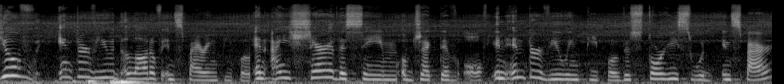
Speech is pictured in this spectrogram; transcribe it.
You've interviewed a lot of inspiring people and I share the same objective of in interviewing people, the stories would inspire,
